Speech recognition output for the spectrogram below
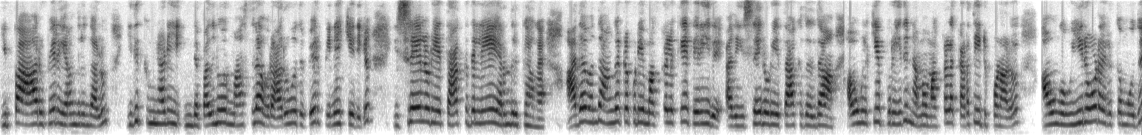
இப்ப ஆறு பேர் இறந்திருந்தாலும் இதுக்கு முன்னாடி இந்த பதினோரு மாசத்துல ஒரு அறுபது பேர் பிணைக்கேதிகள் இஸ்ரேலுடைய தாக்குதலையே இறந்திருக்காங்க. அதை வந்து அங்க இருக்கக்கூடிய மக்களுக்கே தெரியுது. அது இஸ்ரேலுடைய தாக்குதல் தான். அவங்களுக்கே புரியுது. நம்ம மக்களை கடத்திட்டு போனாலும் அவங்க உயிரோட இருக்கும் போது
